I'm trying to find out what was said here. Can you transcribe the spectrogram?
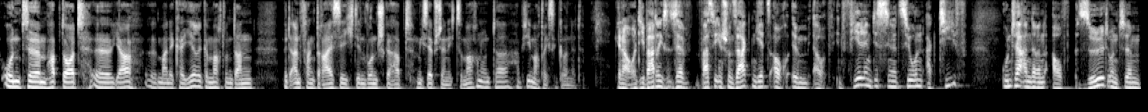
Und ähm, habe dort äh, ja meine Karriere gemacht und dann mit Anfang 30 den Wunsch gehabt, mich selbstständig zu machen. Und da habe ich die Matrix gegründet. Genau, und die Matrix ist ja, was wir Ihnen schon sagten, jetzt auch, im, auch in Feriendestinationen aktiv, unter anderem auf Sylt. Und ähm,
